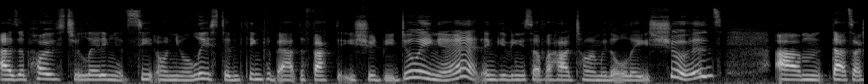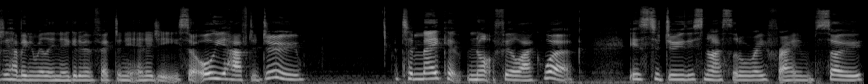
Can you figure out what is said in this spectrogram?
as opposed to letting it sit on your list and think about the fact that you should be doing it and giving yourself a hard time with all these shoulds. Um, that's actually having a really negative effect on your energy. So, all you have to do to make it not feel like work is to do this nice little reframe. So,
